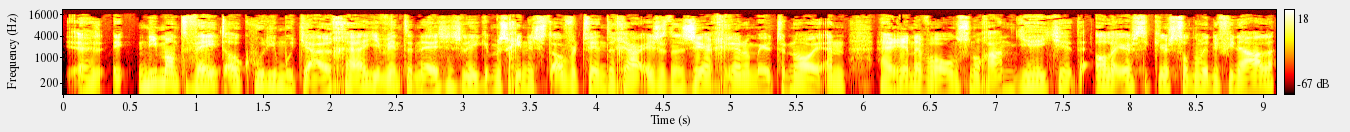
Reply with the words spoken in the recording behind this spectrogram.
eh, ik- niemand weet ook hoe die moet juichen. Hè? Je wint de Nations League. Misschien is het over twintig jaar is het een zeer gerenommeerd toernooi. En herinneren we ons nog aan, jeetje, de allereerste keer stonden we in de finale.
